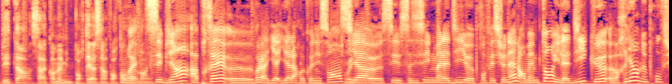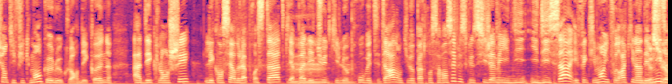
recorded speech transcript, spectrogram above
d'État, ça a quand même une portée assez importante, Ouais, euh, c'est bien. Après, euh, voilà, il y a, il y a la reconnaissance, il Oui. y a euh, c'est ça, c'est une maladie euh, professionnelle. En même temps, il a dit que euh, rien ne prouve scientifiquement que le chlordécone a déclenché les cancers de la prostate, qu'il n'y a pas Mmh, d'études qui le mmh. prouvent, etc. Donc, il veut pas trop s'avancer parce que si jamais il dit il dit ça, effectivement, il faudra qu'il indemnise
